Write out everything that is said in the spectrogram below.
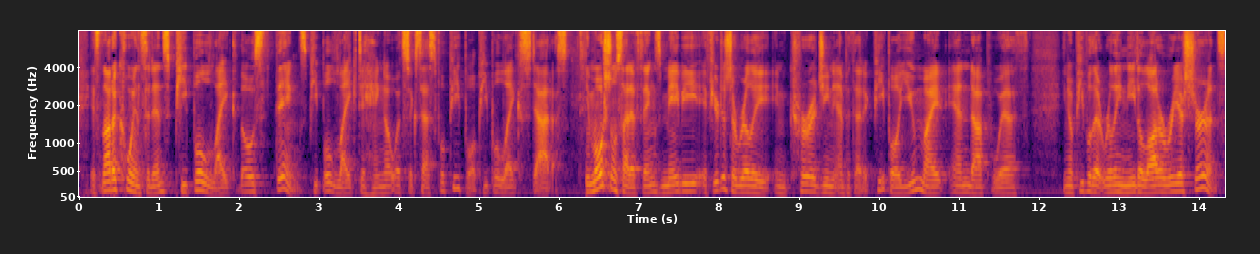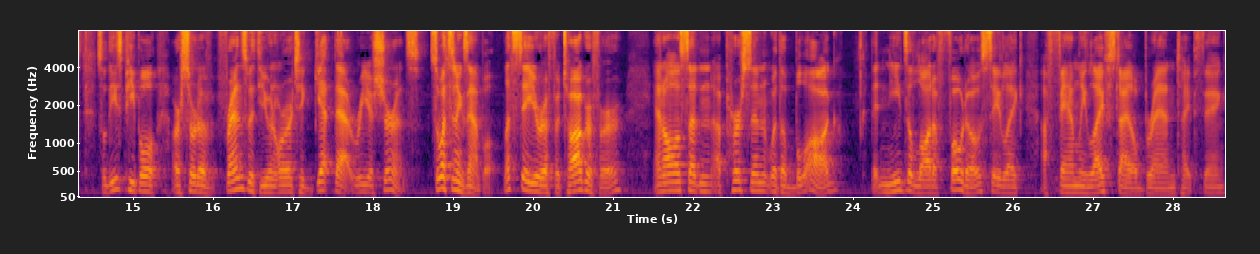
it's not a coincidence. People like those things. People like to hang out with successful people. People like status. The emotional side of things, maybe if you're just a really encouraging, empathetic people, you might end up with you know, people that really need a lot of reassurance. So these people are sort of friends with you in order to get that reassurance. So what's an example? Let's say you're a photographer and all of a sudden a person with a blog that needs a lot of photos, say like a family lifestyle brand type thing,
